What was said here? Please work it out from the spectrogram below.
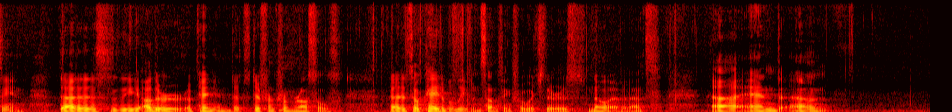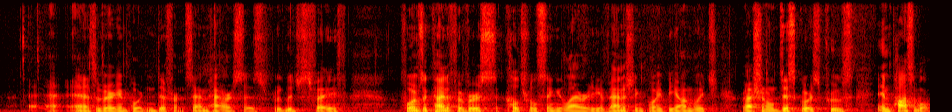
seen. That is the other opinion that's different from Russell's, that it's okay to believe in something for which there is no evidence. Uh, and, um, and it's a very important difference. Sam Harris says religious faith forms a kind of perverse cultural singularity, a vanishing point beyond which rational discourse proves impossible.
